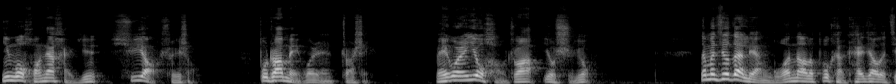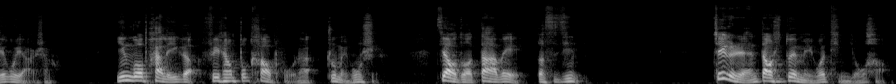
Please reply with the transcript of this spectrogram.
英国皇家海军需要水手，不抓美国人抓谁？美国人又好抓又实用。那么就在两国闹得不可开交的节骨眼上，英国派了一个非常不靠谱的驻美公使。叫做大卫·厄斯金，这个人倒是对美国挺友好，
